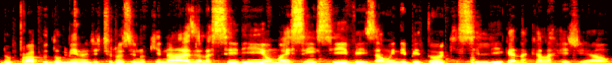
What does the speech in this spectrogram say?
do próprio domínio de tirosina quinase, elas seriam mais sensíveis a um inibidor que se liga naquela região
